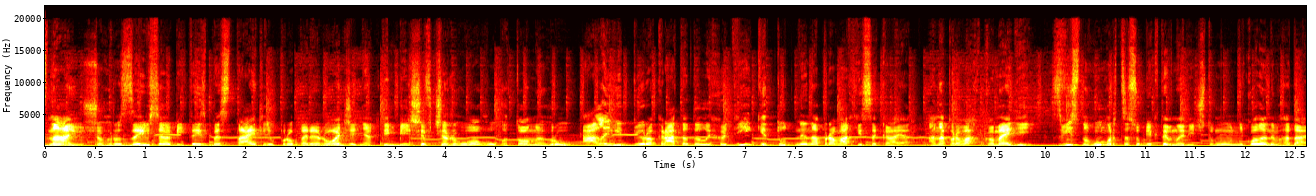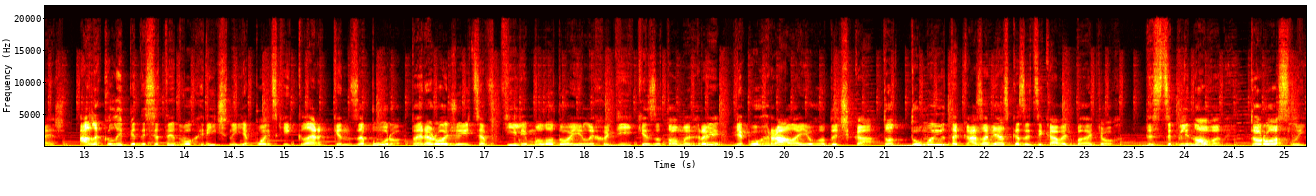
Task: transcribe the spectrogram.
Знаю, що грозився обійтись без тайтлів про переродження, тим більше в чергову отоми гру. Але від бюрократа до лиходійки тут не на правах ісикая, а на правах комедії. Звісно, гумор це суб'єктивна річ, тому ніколи не вгадаєш. Але коли 52-річний японський клерк Кензабуро перероджується в тілі молодої лиходійки з отоми гри, в яку грала його дочка, то думаю, така зав'язка зацікавить багатьох. Дисциплінований, дорослий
